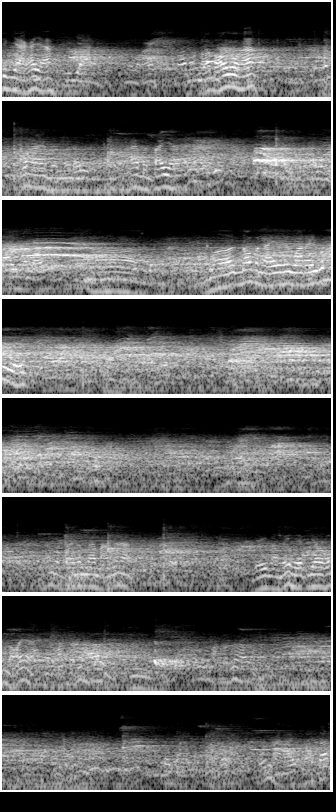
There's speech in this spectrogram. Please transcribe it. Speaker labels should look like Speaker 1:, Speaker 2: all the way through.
Speaker 1: tiền vàng hả dạ
Speaker 2: vàng.
Speaker 1: Nội bộ luôn hả? Có hai mình hai mình tay hả? À. mà nói bên này qua đây quýnh cái gì? Mạnh ha. Vậy mà mấy hiệp vô không nổi à
Speaker 2: mà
